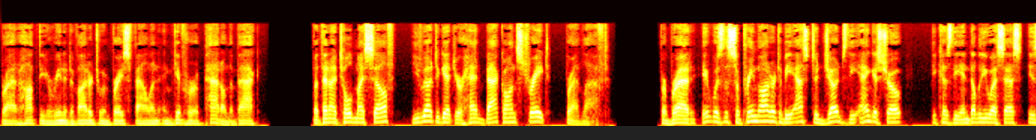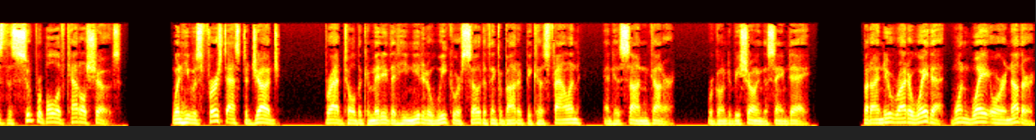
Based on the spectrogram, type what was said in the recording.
Brad hopped the arena divider to embrace Fallon and give her a pat on the back. But then I told myself, you've got to get your head back on straight, Brad laughed. For Brad, it was the supreme honor to be asked to judge the Angus show, because the NWSS is the Super Bowl of cattle shows. When he was first asked to judge, Brad told the committee that he needed a week or so to think about it because Fallon, and his son, Gunnar, were going to be showing the same day. But I knew right away that, one way or another,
